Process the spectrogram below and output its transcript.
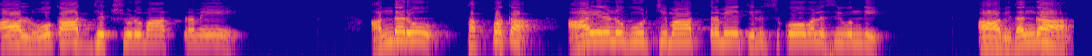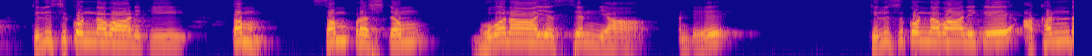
ఆ లోకాధ్యక్షుడు మాత్రమే. అందరూ తప్పక ఆయనను గూర్చి మాత్రమే తెలుసుకోవలసి ఉంది. ఆ విధంగా తెలుసుకొన్నవానికి తం సంప్రశ్నం భువనాయస్యన్యా అంటే తెలుసుకొన్నవానికే అఖండ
